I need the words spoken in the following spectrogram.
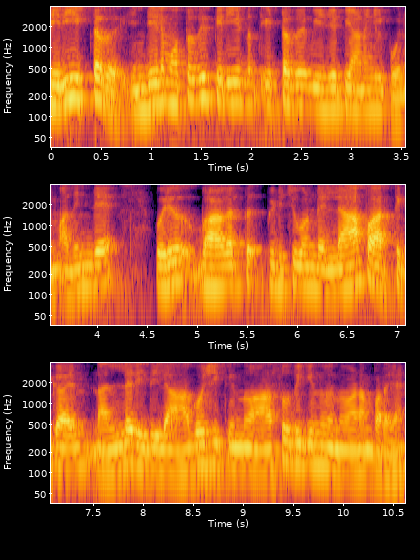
തിരിയിട്ടത് ഇന്ത്യയിൽ മൊത്തത്തിൽ തിരിയിട്ട ഇട്ടത് ബി ജെ പി ആണെങ്കിൽ പോലും അതിന്റെ ഒരു ഭാഗത്ത് പിടിച്ചുകൊണ്ട് എല്ലാ പാർട്ടിക്കാരും നല്ല രീതിയിൽ ആഘോഷിക്കുന്നു ആസ്വദിക്കുന്നു എന്ന് വേണം പറയാൻ.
